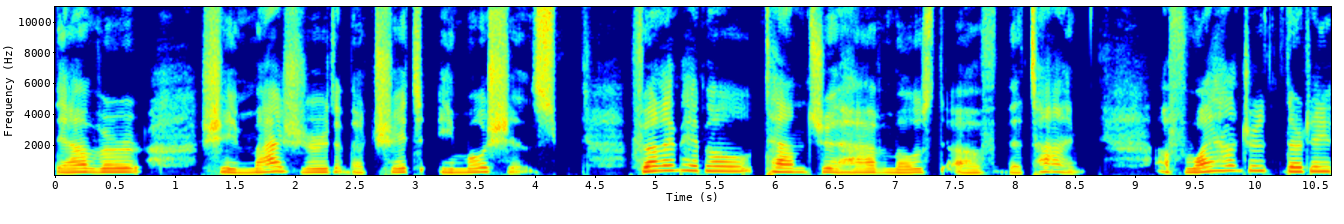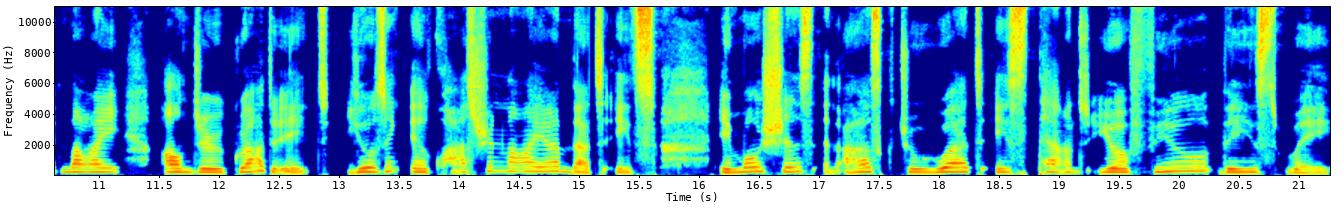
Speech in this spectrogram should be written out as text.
Denver she measured the trait emotions. Feeling people tend to have most of the time. Of 139 undergraduates using a questionnaire that its emotions and asked to what extent you feel this way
